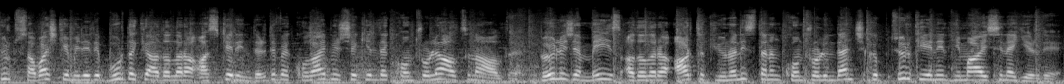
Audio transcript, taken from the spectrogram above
Türk savaş gemileri buradaki adalara asker indirdi ve kolay bir şekilde kontrolü altına aldı. Böylece Meis adaları artık Yunanistan'ın kontrolünden çıkıp Türkiye'nin himayesine girdi.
